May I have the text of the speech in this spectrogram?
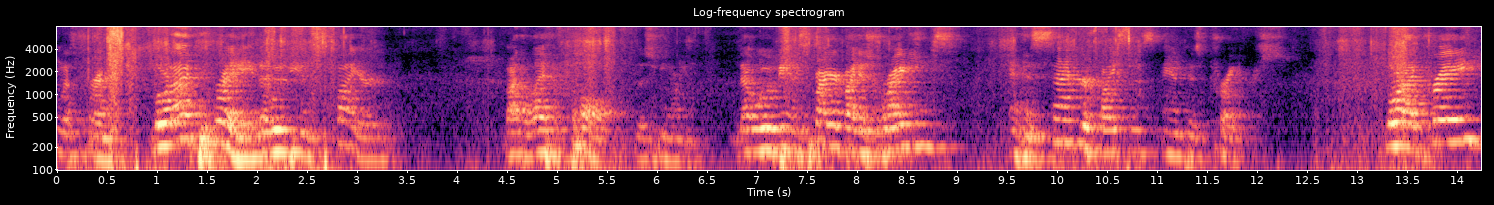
Let's pray. Lord, I pray that we be inspired by the life of Paul this morning. That we would be inspired by his writings and his sacrifices and his prayers. Lord, I pray,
